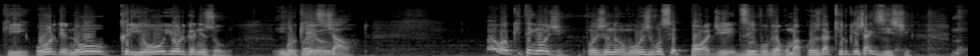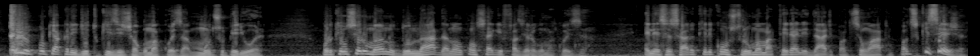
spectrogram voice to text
que ordenou, criou e organizou. E Porque depois, eu- tchau. É o que tem hoje. Hoje, hoje você pode desenvolver alguma coisa daquilo que já existe. Porque acredito que existe alguma coisa muito superior. Porque o ser humano, do nada, não consegue fazer alguma coisa. É necessário que ele construa uma materialidade, pode ser um átomo, pode ser que seja,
